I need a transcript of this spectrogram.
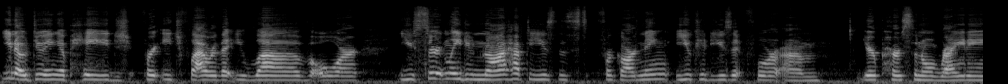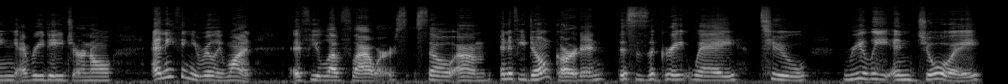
you know, doing a page for each flower that you love or you certainly do not have to use this for gardening. You could use it for um, your personal writing, everyday journal, anything you really want if you love flowers. So, um, and if you don't garden, this is a great way to really enjoy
